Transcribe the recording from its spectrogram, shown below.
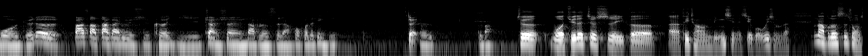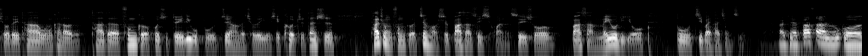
我觉得巴萨大概率是可以战胜那不勒斯，然后获得晋级。对，对吧？这我觉得这是一个呃非常明显的结果。为什么呢？那不勒斯这种球队，他我们看到他的风格或许对利物浦这样的球队有些克制，但是他这种风格正好是巴萨最喜欢的，所以说巴萨没有理由。不击败他晋级。而且巴萨如果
